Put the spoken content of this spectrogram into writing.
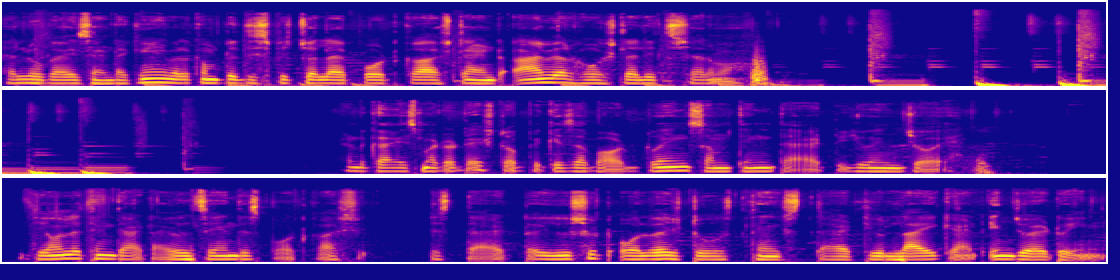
Hello, guys, and again, welcome to the Spiritual Life podcast. And I'm your host Lalit Sharma. And, guys, my today's topic is about doing something that you enjoy. The only thing that I will say in this podcast is that you should always do things that you like and enjoy doing.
